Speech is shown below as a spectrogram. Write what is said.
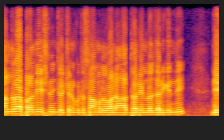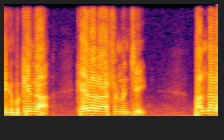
ఆంధ్రప్రదేశ్ నుంచి వచ్చిన గురుస్వాములు వారి ఆధ్వర్యంలో జరిగింది. దీనికి ముఖ్యంగా కేరళ రాష్ట్రం నుంచి పందల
